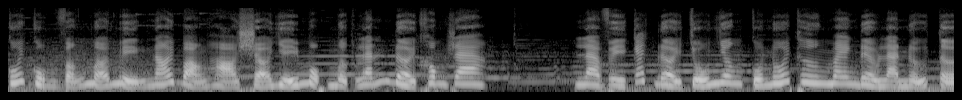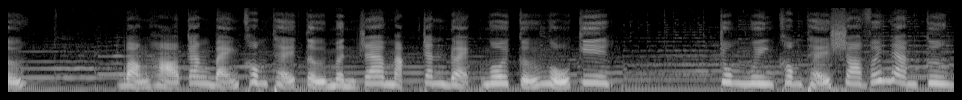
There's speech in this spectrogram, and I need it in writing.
cuối cùng vẫn mở miệng nói bọn họ sợ dĩ một mực lánh đời không ra. Là vì các đời chủ nhân của núi Thương Mang đều là nữ tử Bọn họ căn bản không thể tự mình ra mặt tranh đoạt ngôi cử ngũ kia Trung Nguyên không thể so với Nam Cương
